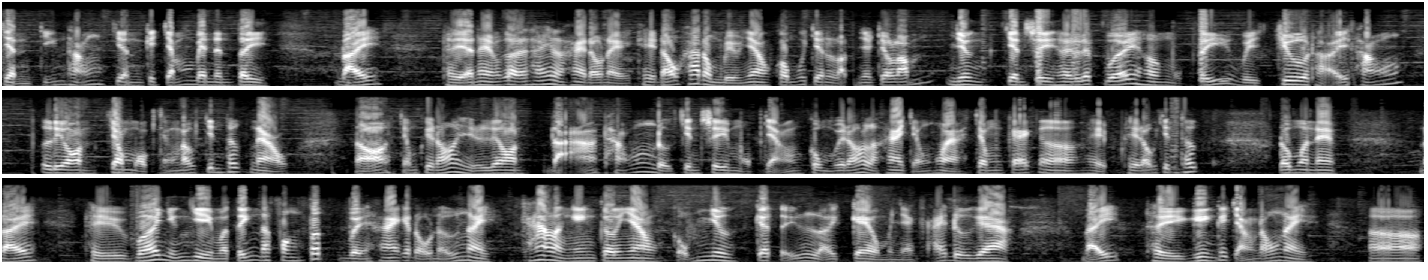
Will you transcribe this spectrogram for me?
giành chiến thắng trên cái chấm penalty. Đấy, thì anh em có thể thấy là hai đội này khi đấu khá đồng đều nhau, không có chênh lệch nhau cho lắm. Nhưng Chelsea hơi lép vế hơn một tí vì chưa thể thắng Lyon trong một trận đấu chính thức nào. Đó trong khi đó thì Lyon đã thắng được Chelsea một trận cùng với đó là hai trận hòa trong các uh, hiệp thi đấu chính thức. Đúng không anh em? Đấy thì với những gì mà tiến đã phân tích về hai cái đội nữ này khá là ngang cơ nhau cũng như cái tỷ lệ kèo mà nhà cái đưa ra. Đấy thì riêng cái trận đấu này uh,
